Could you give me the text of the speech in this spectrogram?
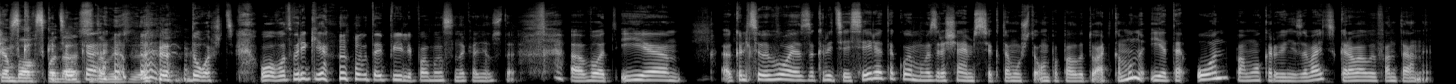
Чем Бог подаст. Дождь. О, вот в реке утопили, помылся наконец-то. А, Вот. И э, кольцевое закрытие серия такое. Мы возвращаемся к тому, что он попал в эту арт-коммуну, и это он помог организовать кровавые фонтаны.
